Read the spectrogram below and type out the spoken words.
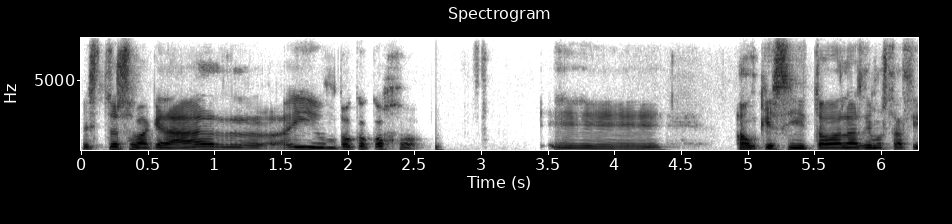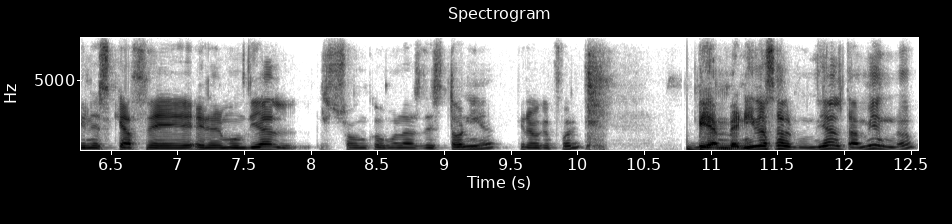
esto se va a quedar ahí un poco cojo. Eh, aunque si todas las demostraciones que hace en el Mundial son como las de Estonia, creo que fue, bienvenidos al Mundial también, ¿no?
